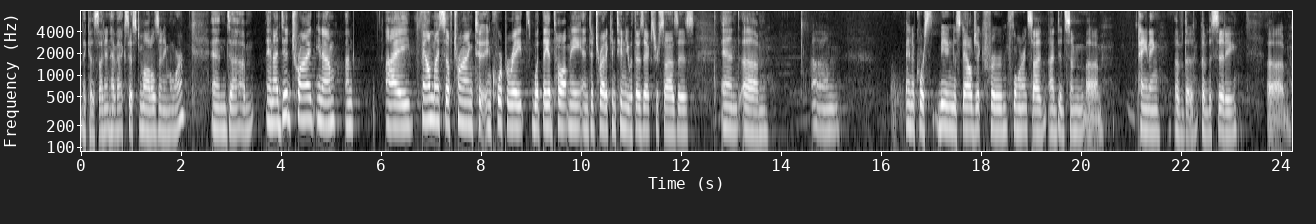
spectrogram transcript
because I didn't have access to models anymore. And, um, and I did try, you know, I'm, I found myself trying to incorporate what they had taught me and to try to continue with those exercises. And, um, um, and of course, being nostalgic for Florence, I, I did some um, painting of the, of the city. Um,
